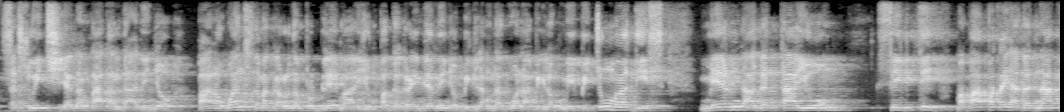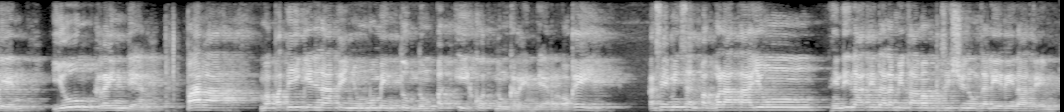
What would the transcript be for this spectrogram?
sa switch, yan ang tatandaan ninyo. Para once na magkaroon ng problema, yung pagga-grinder ninyo, biglang nagwala, biglang umipit yung mga disc, meron na agad tayong safety. Mapapatay agad natin yung grinder para mapatigil natin yung momentum ng pag-ikot ng grinder. Okay? Kasi minsan pag wala tayong, hindi natin alam yung tamang posisyon ng daliri natin,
